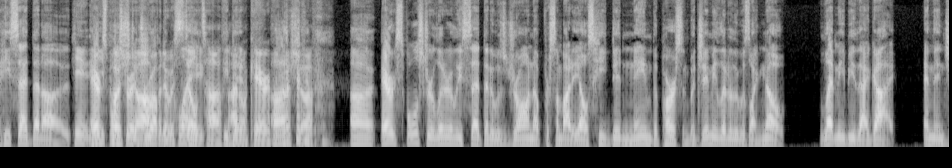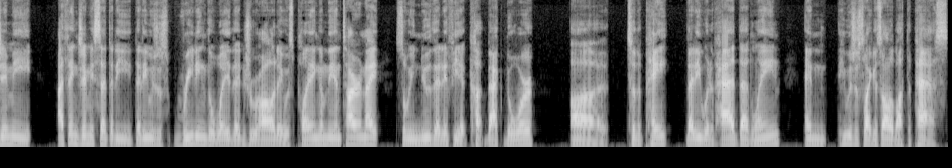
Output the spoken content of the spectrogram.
He said that uh he, Eric he pushed Spoelstra drew up but it was play. still tough. I don't care if he Uh, pushed off. uh, Erik Spoelstra literally said that it was drawn up for somebody else. He didn't name the person, but Jimmy literally was like, "No, let me be that guy." And then Jimmy, I think Jimmy said that he that he was just reading the way that Jrue Holiday was playing him the entire night, so he knew that if he had cut back door uh, to the paint, that he would have had that lane. And he was just like, "It's all about the pass."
